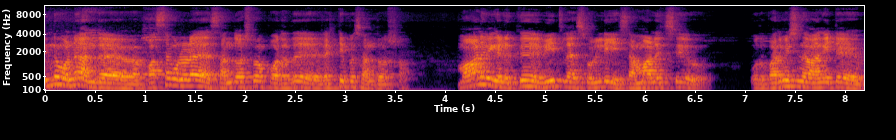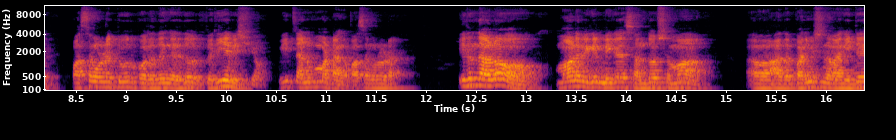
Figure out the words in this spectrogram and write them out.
இன்னும் ஒன்று அந்த பசங்களோட சந்தோஷமாக போகிறது ரெட்டிப்பு சந்தோஷம். மாணவிகளுக்கு வீட்டில் சொல்லி சமாளித்து ஒரு பர்மிஷனை வாங்கிட்டு பசங்களோட டூர் போகிறதுங்கிறது ஒரு பெரிய விஷயம். வீட்டில் அனுப்ப மாட்டாங்க பசங்களோட. இருந்தாலும் மாணவிகள் மிக சந்தோஷமாக அதை பர்மிஷனை வாங்கிட்டு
